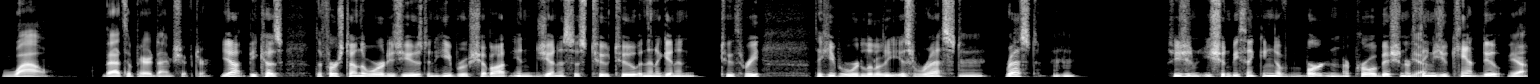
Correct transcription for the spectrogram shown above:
Wow, that's a paradigm shifter. Yeah, because the first time the word is used in Hebrew, Shabbat, in Genesis 2 2, and then again in 2 3, the Hebrew word literally is rest. Rest. Mhm. So you shouldn't, you shouldn't be thinking of burden or prohibition or Yeah. things you can't do. Yeah,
